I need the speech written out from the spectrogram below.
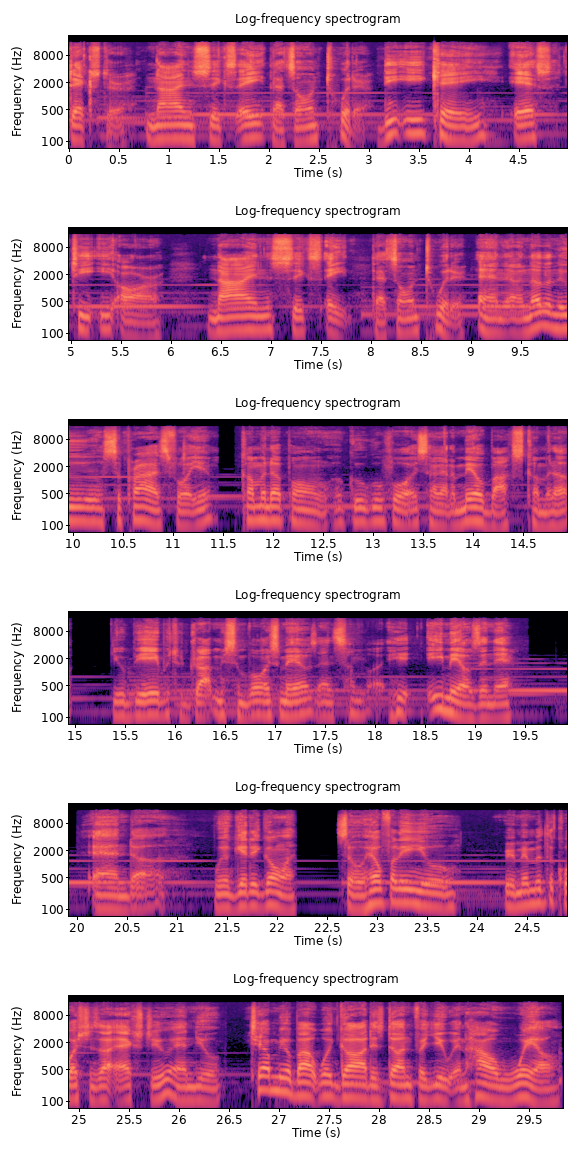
Dekster968, that's on Twitter. D E K S T E R 968, that's on Twitter. And another new surprise for you coming up on Google Voice. I got a mailbox coming up. You'll be able to drop me some voicemails and some uh, emails in there, and uh, we'll get it going. So, hopefully, you'll remember the questions I asked you and you'll tell me about what God has done for you and how well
